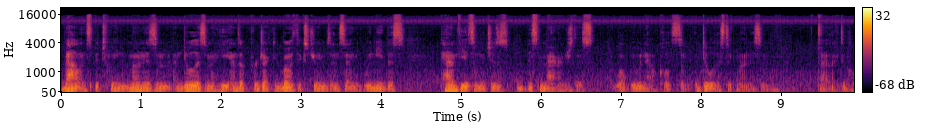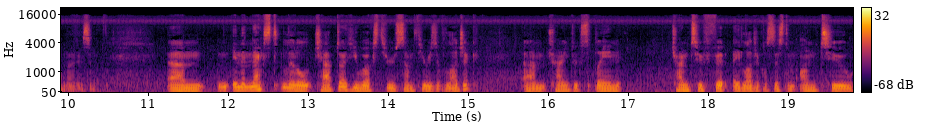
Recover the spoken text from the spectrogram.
balance between monism and dualism, and he ends up projecting both extremes and saying we need this pantheism, which is this marriage, this what we would now call some dualistic monism, dialectical monism. Um, in the next little chapter, he works through some theories of logic, um, trying to explain, trying to fit a logical system onto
